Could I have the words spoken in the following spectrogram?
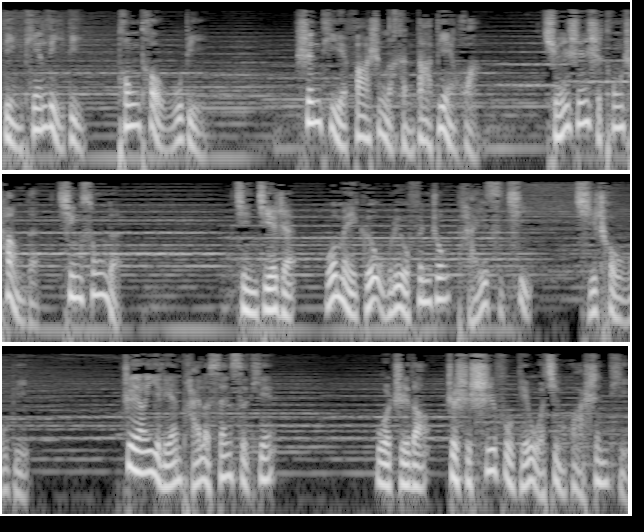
顶天立地，通透无比，身体也发生了很大变化，全身是通畅的、轻松的。紧接着，我每隔五六分钟排一次气，奇臭无比。这样一连排了三四天，我知道这是师傅给我净化身体，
